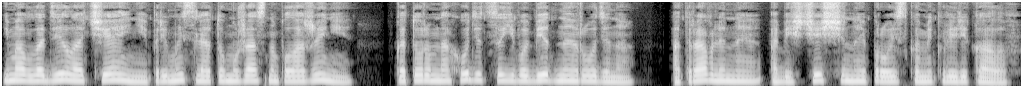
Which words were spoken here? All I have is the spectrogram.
им овладело отчаяние при мысли о том ужасном положении, в котором находится его бедная родина, отравленная, обесчещенная происками клерикалов.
